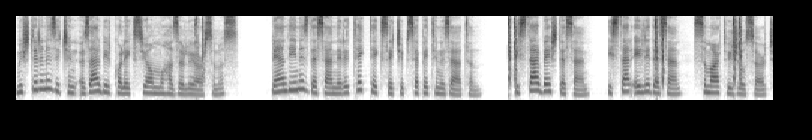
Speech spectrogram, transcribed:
Müşteriniz için özel bir koleksiyon mu hazırlıyorsunuz? Beğendiğiniz desenleri tek tek seçip sepetinize atın. İster 5 desen, ister 50 desen, Smart Visual Search,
